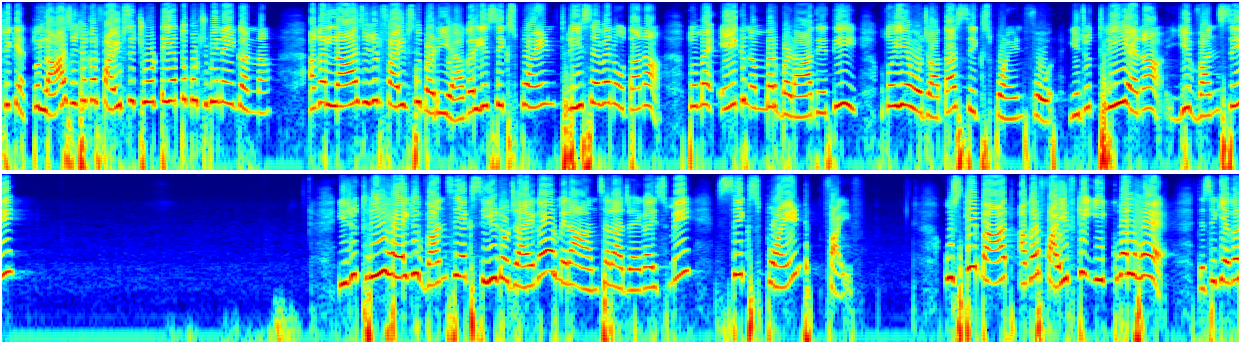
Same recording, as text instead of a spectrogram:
ठीक है? तो लास्ट डिजिट अगर फाइव से छोटी है तो कुछ भी नहीं करना। अगर लास्ट डिजिट फाइव से बड़ी है, अगर ये 6.37 होता ना तो मैं एक नंबर बढ़ा देती तो ये हो जाता 6.4 ये जो थ्री है ना, ये वन से ये जो थ्री है, ये वन से एक्सीड हो जाएगा और मेरा आंसर आ जाएगा इसमें 6.5 उसके बाद अगर फाइव के इक्वल है, जैसे कि अगर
